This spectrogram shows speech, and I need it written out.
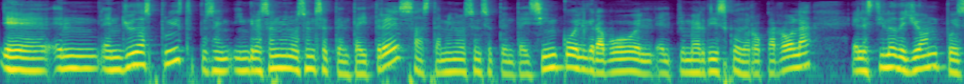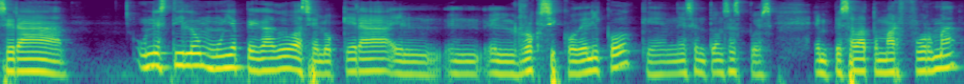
Eh, en, Judas Priest pues, ingresó en 1973 hasta 1975. Él grabó el, primer disco de rock and roll. El estilo de John pues era un estilo muy apegado hacia lo que era el, el rock psicodélico que en ese entonces pues empezaba a tomar forma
